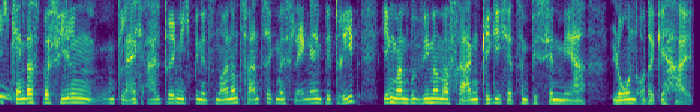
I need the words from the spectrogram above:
Ich kenne das bei vielen Gleichaltrigen. Ich bin jetzt 29, mal ist länger im Betrieb. Irgendwann will man mal fragen, kriege ich jetzt ein bisschen mehr Lohn oder Gehalt?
